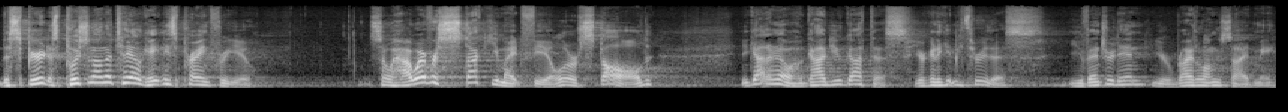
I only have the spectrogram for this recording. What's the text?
The Spirit is pushing on the tailgate and He's praying for you. So, however stuck you might feel or stalled, you got to know oh, God, you got this. You're going to get me through this. You've entered in, you're right alongside me.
